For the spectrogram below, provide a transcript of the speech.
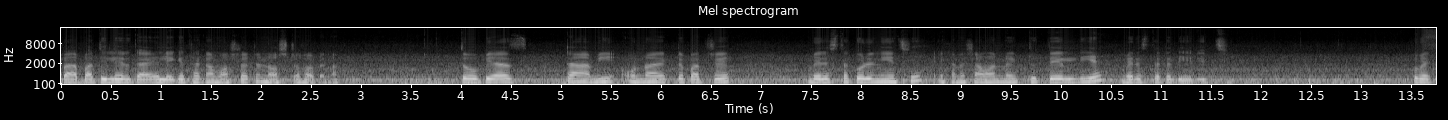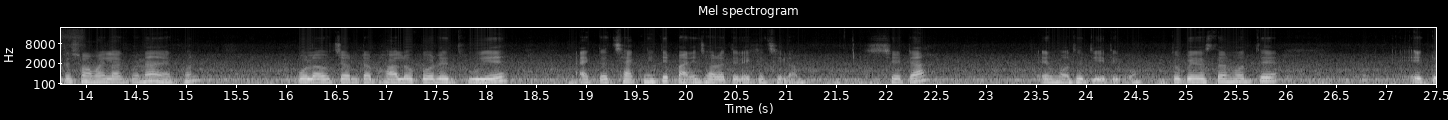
বা পাতিলের গায়ে লেগে থাকা মশলাটা নষ্ট হবে না। তো পেঁয়াজটা আমি অন্য আরেকটা পাত্রে বেরেস্তা করে নিয়েছি। এখানে সামান্য একটু তেল দিয়ে বেরেস্তাটা দিয়ে দিচ্ছি। খুব একটা সময় লাগবে না এখন। পোলাও চালটা ভালো করে ধুয়ে একটা ছাঁকনিতে পানি ঝরাতে রেখেছিলাম। সেটা এর মধ্যে দিয়ে দিব। তো বেরেস্তার মধ্যে একটু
